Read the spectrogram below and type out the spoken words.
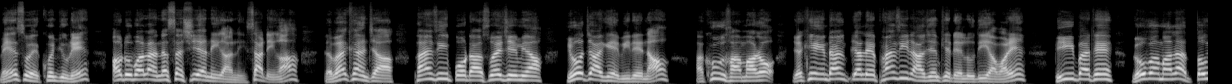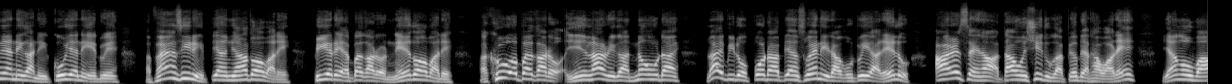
မဲဆွယ်ခွင့်ပြုတဲ့အော်တိုဘာလ28ရက်နေ့ကနေစတင်ကတပတ်ခန့်ကြာဖမ်းဆီးပေါ်တာဆွဲခြင်းများရော့ကျခဲ့ပြီးတဲ့နောက်အခုခါမှာတော့ရခိုင်အတိုင်းပြန်လည်ဖမ်းဆီးလာခြင်းဖြစ်တယ်လို့သိရပါတယ်။ဒီဘက်ထဲနိုဝင်ဘာလ3ရက်နေ့ကနေ9ရက်နေ့အတွင်းအဖမ်းအဆီးတွေပြန်များသွားပါတယ်။ပြီးခဲ့တဲ့အပတ်ကတော့နည်းသွားပါတယ်။အခုအပတ်ကတော့အရင်လတွေကနှုံအတိုင်း လိုက်ပြီးတော့ပေါ်တာပြန်ဆွဲနေတာကိုတွေ့ရတယ်လို့ RSN ကတာဝန်ရှိသူကပြောပြထားပါတယ်။ရန်ကုန်မှာ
